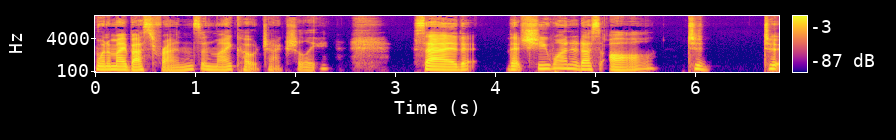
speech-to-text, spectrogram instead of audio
one of my best friends and my coach actually said that she wanted us all to to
